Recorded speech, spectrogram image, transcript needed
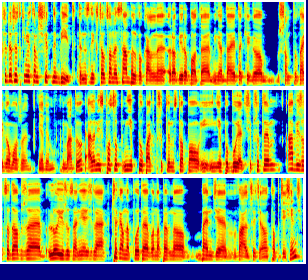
Przede wszystkim jest tam świetny beat. Ten zniekształcony sample wokalny robi robotę i nadaje takiego szantowego może, nie wiem, klimatu, ale nie sposób nie tupać przy tym stopą i, i nie pobujać się przy tym. Avi rzuca dobrze, Louis rzuca nieźle. Czekam na płytę, bo na pewno będzie walczyć o top 10.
